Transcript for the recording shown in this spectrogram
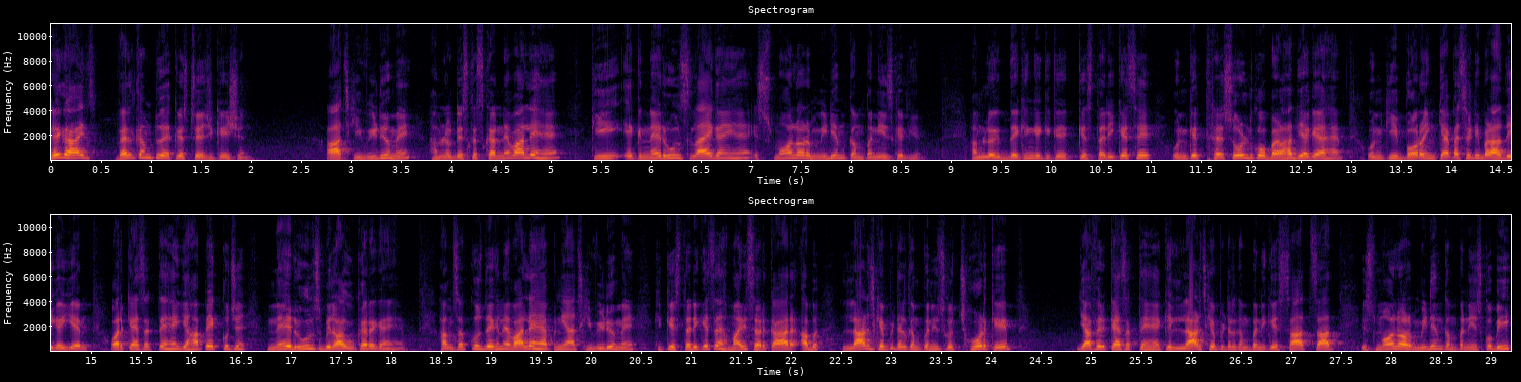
Hey guys welcome to Aquest education आज की वीडियो में हम लोग डिस्कस करने वाले हैं कि एक नए रूल्स लाए गए हैं स्मॉल और मीडियम कंपनीज़ के लिए। हम लोग देखेंगे कि किस तरीके से उनके थ्रेशोल्ड को बढ़ा दिया गया है, उनकी बोरोइंग कैपेसिटी बढ़ा दी गई है और कह सकते हैं यहाँ पे कुछ नए रूल्स भी लागू करे गए हैं। हम सब कुछ देखने वाले हैं अपनी आज की वीडियो में कि किस तरीके से हमारी सरकार अब लार्ज कैपिटल कंपनीज़ को छोड़ के या फिर कह सकते हैं कि लार्ज कैपिटल कंपनी के साथ साथ स्मॉल और मीडियम कंपनीज़ को भी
